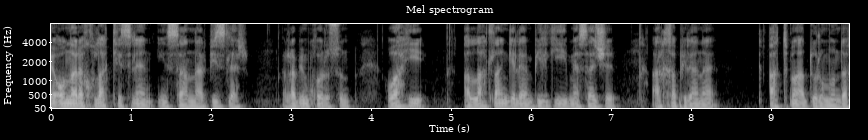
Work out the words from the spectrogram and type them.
Ve onlara kulak kesilen insanlar bizler. Rabbim korusun. Vahiy, Allah'tan gelen bilgiyi, mesajı arka plana atma durumunda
